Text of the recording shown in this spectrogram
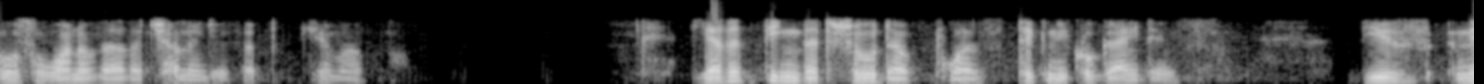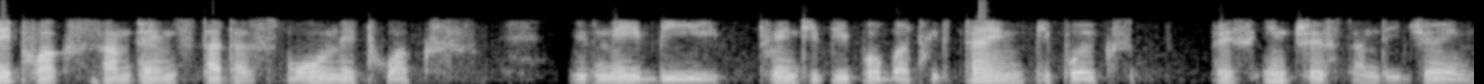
also one of the other challenges that came up. The other thing that showed up was technical guidance. These networks sometimes start as small networks with maybe 20 people, but with time, people express interest and they join.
